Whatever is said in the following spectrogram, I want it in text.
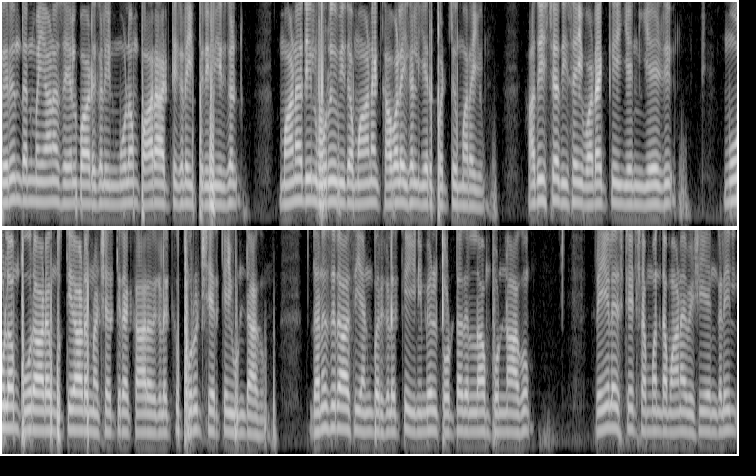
பெருந்தன்மையான செயல்பாடுகளின் மூலம் பாராட்டுகளை பெறுவீர்கள். மனதில் ஒருவிதமான கவலைகள் ஏற்பட்டு மறையும். அதிர்ஷ்ட திசை வடக்கு எண் ஏழு. மூலம் பூராடம் உத்திராடம் நட்சத்திரக்காரர்களுக்கு பொருட்சேர்க்கை உண்டாகும். தனுசு ராசி அன்பர்களுக்கு இனிமேல் தொட்டதெல்லாம் பொன்னாகும். ரியல் எஸ்டேட் சம்பந்தமான விஷயங்களில்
